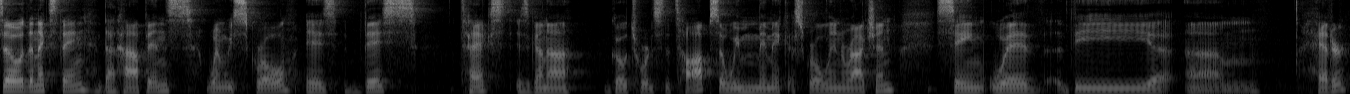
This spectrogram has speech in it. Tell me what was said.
So the next thing that happens when we scroll is this text is gonna go towards the top. So we mimic a scroll interaction. Same with the um, header.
